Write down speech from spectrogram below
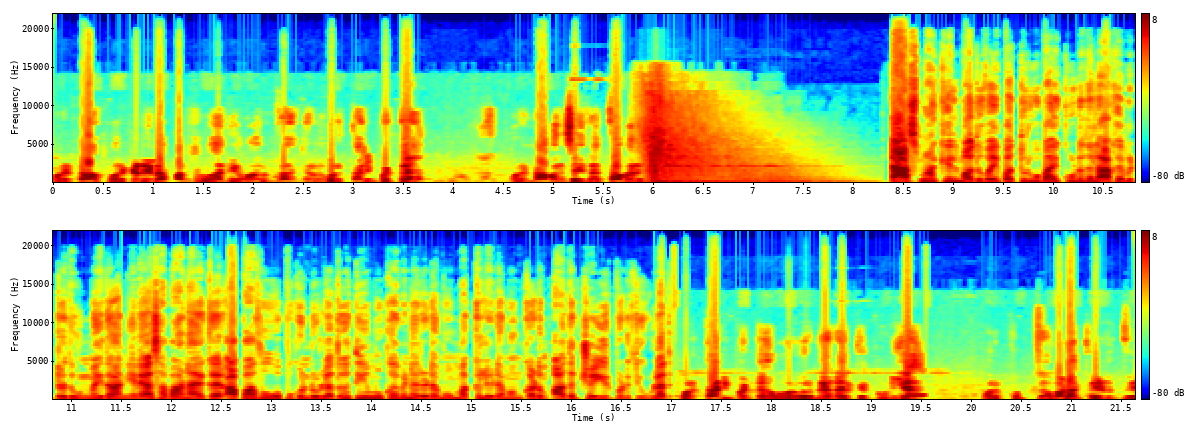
ஒரு டாஸ்மாக் கடையில பத்து ரூபா அதிகமாக விற்றாங்கிறது ஒரு தனிப்பட்ட ஒரு நபர் செய்த தவறு. டாஸ்மாகில் மதுவை பத்து ரூபாய் கூடுதலாக விற்றது உண்மைதான் என சபாநாயகர் அப்பாவு ஒப்புக்கொண்டுள்ளது. திமுகவினரிடமும் மக்களிடமும் கடும் அதிர்ச்சியை ஏற்படுத்தியுள்ளது. ஒரு தனிப்பட்ட ஒருவர் மேல இருக்கக்கூடிய ஒரு குற்ற வழக்கு எடுத்து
